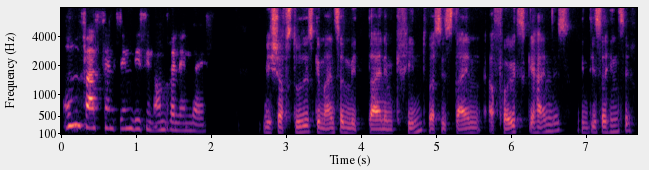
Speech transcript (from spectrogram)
umfassend sind, wie es in anderen Ländern ist. Wie schaffst du das gemeinsam mit deinem Kind? Was ist dein Erfolgsgeheimnis in dieser Hinsicht?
